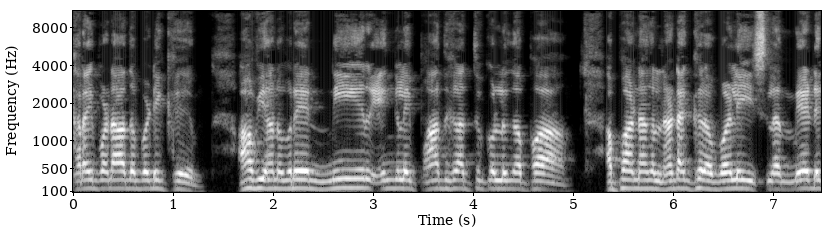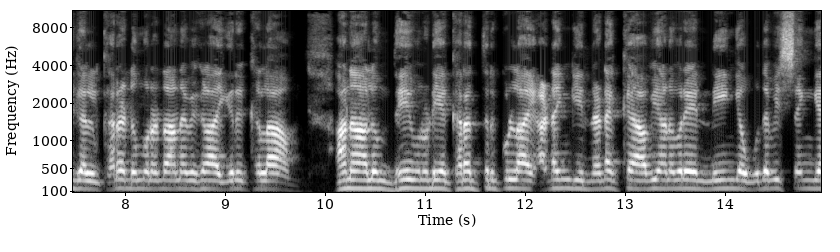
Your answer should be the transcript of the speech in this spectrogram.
கரைபடாதபடிக்கு ஆவியானவரே நீர் எங்களை பாதுகாத்து கொள்ளுங்கப்பா. அப்பா நாங்கள் நடக்கிற வழி சில மேடுகள் கரடு முரடானவைகளா இருக்கலாம். ஆனாலும் தேவனுடைய கரத்திற்குள்ளாய் அடங்கி நடக்க ஆவியானவரே நீங்க உதவி செய்ங்க.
